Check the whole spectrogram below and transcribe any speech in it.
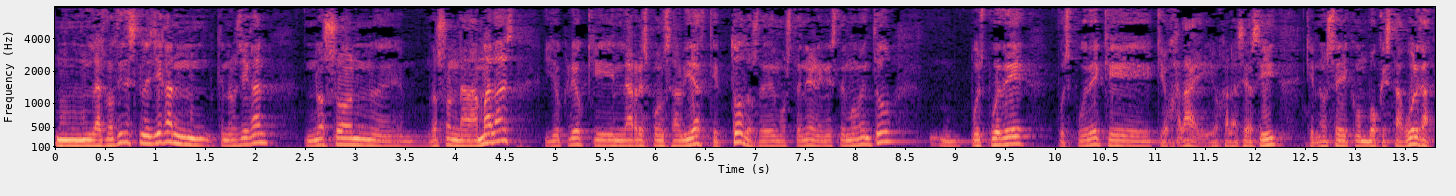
mm, las noticias que les llegan, que nos llegan, no son, eh, no son nada malas y yo creo que en la responsabilidad que todos debemos tener en este momento, pues puede, pues puede que, que ojalá y ojalá sea así, que no se convoque esta huelga.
